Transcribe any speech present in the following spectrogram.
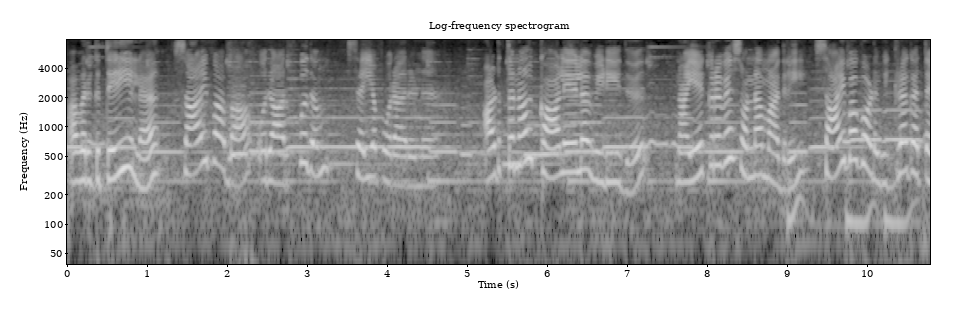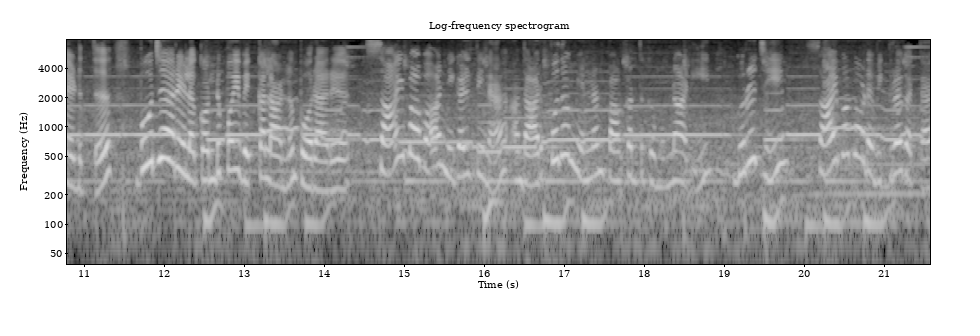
அவருக்கு தெரியல சாய்பாபா ஒரு அற்புதம் செய்ய போகிறாருன்னு அடுத்த நாள் காலையில் விடியுது. நான் ஏற்கனவே சொன்ன மாதிரி சாய்பாபாவோட விக்கிரகத்தை எடுத்து பூஜை அறையில் கொண்டு போய் வைக்கலான்னு போகிறாரு சாய்பாபா நிகழ்த்தின அந்த அற்புதம் என்னன்னு பார்க்கறதுக்கு முன்னாடி குருஜி சாய்பாபாவோட விக்கிரகத்தை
